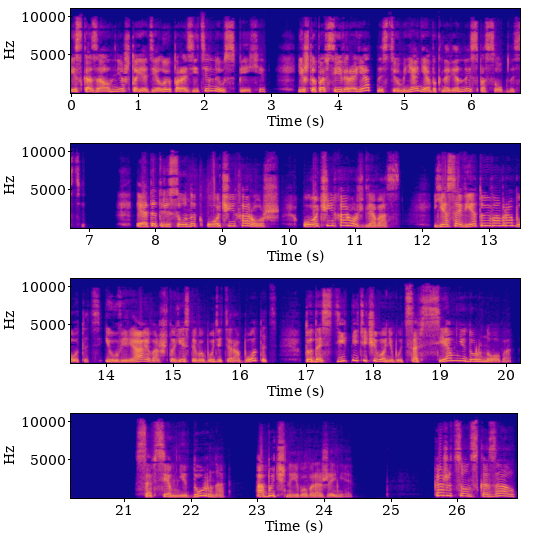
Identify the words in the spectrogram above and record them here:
и сказал мне, что я делаю поразительные успехи и что, по всей вероятности, у меня необыкновенные способности. Этот рисунок очень хорош, очень хорош для вас. Я советую вам работать и уверяю вас, что если вы будете работать, то достигнете чего-нибудь совсем не дурного. Совсем не дурно — обычное его выражение. Кажется, он сказал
